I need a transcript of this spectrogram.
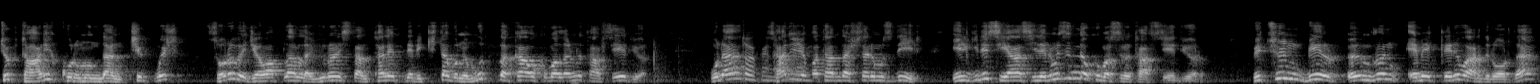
Türk Tarih Kurumu'ndan çıkmış soru ve cevaplarla Yunanistan talepleri kitabını mutlaka okumalarını tavsiye ediyorum. Buna sadece vatandaşlarımız değil, ilgili siyasilerimizin de okumasını tavsiye ediyorum. Bütün bir ömrün emekleri vardır orada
